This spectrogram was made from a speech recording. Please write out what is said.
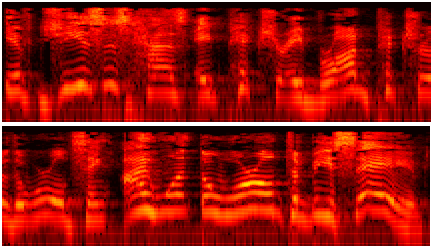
If Jesus has a picture, a broad picture of the world saying, I want the world to be saved,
